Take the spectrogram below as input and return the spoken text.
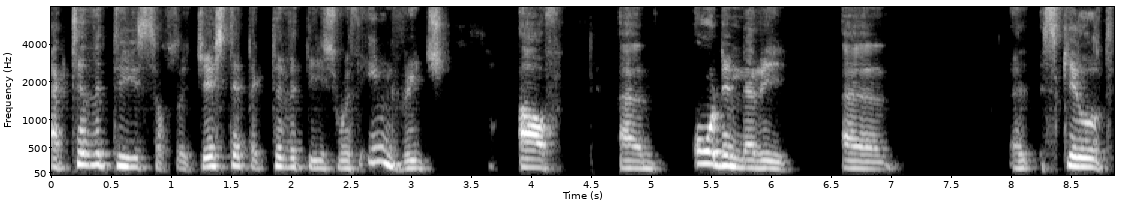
activities or suggested activities within reach of um, ordinary uh, uh, skilled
